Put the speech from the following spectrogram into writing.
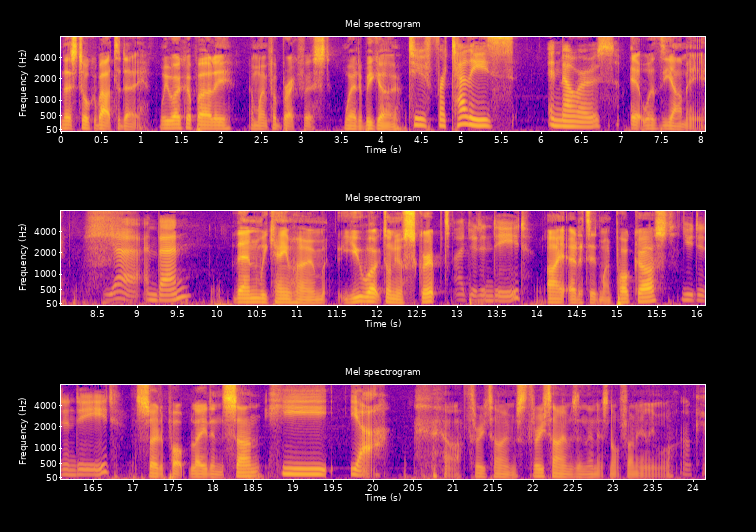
let's talk about today. We woke up early and went for breakfast. Where did we go? To Fratelli's in Melrose. It was yummy. Yeah, and then Then we came home. You worked on your script. I did indeed. I edited my podcast. You did indeed. Soda Pop Laden Sun. He, yeah. Ah, three times. Three times, and then it's not funny anymore. Okay.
